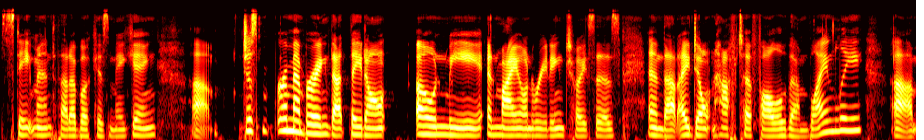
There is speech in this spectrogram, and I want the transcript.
statement that a book is making, um, just remembering that they don't own me and my own reading choices, and that I don't have to follow them blindly um,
